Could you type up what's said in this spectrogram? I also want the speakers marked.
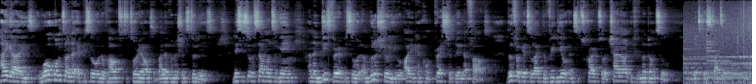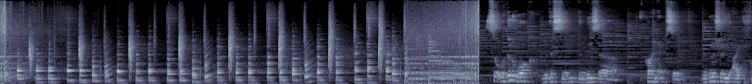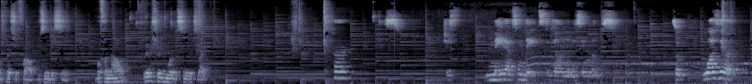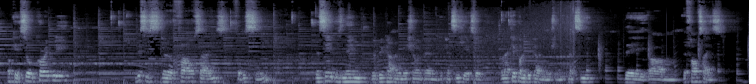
Speaker 1: Hi guys, welcome to another episode of How to Tutorials by Levonotion Studios. This is Sam once again, and in this very episode, I'm going to show you how you can compress your Blender files. Don't forget to like the video and subscribe to our channel if you've not done so. Let's get started. So we're going to work with this scene in this uh, current episode. I'm going to show you how you can compress your file using this scene. But for now, let me show you what the scene looks like.
Speaker 2: Her just made up some dates to fill in the missing months. So, was there
Speaker 1: Okay, so currently, this is the file size for this scene. The scene is named Rebecca Animation, and you can see here. So when I click on Rebecca Animation, you can see the um, the file size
